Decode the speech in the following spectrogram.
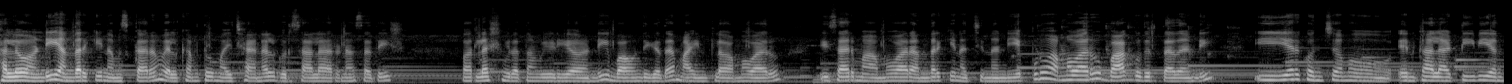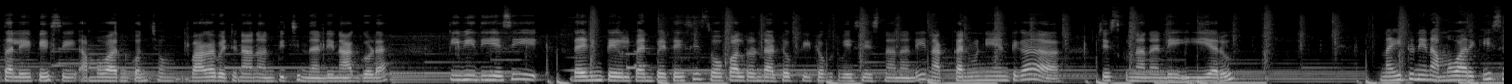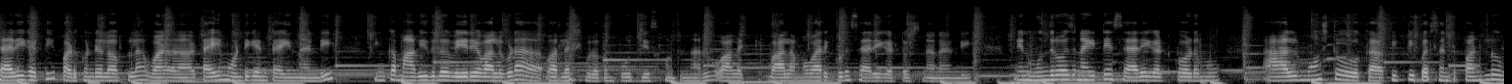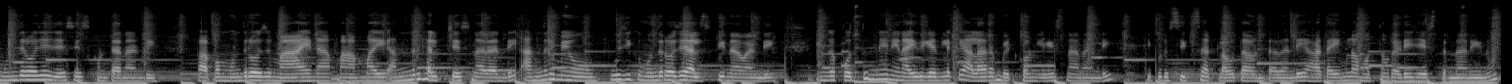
Hello అండి అందరికీ నమస్కారం. Welcome to my channel Gurusala Aruna Satish. Varalakshmi Vratham video అండి. బాగుంది కదా మా ఇంట్లో అమ్మవారు. ఈసారి మా అమ్మవారు అందరికీ నచ్చిందండి. ఎప్పుడూ అమ్మవారు బాగా కుదురుతుందండి. ఈ ఇయర్ కొంచెము వెనకాల టీవీ అంతా లేపేసి అమ్మవారిని కొంచెం బాగా పెట్టినాను అనిపించిందండి నాకు కూడా. టీవీ తీసేసి డైనింగ్ టేబుల్ పైన పెట్టేసి సోఫాలు రెండు అటు ఒకటి ఇటు ఒకటి వేసేసినానండి. నాకు కన్వీనియంట్గా చేసుకున్నానండి ఈ ఇయరు. నైట్ నేను అమ్మవారికి శారీ కట్టి పడుకుండే లోపల టైం ఒంటి గంట అయిందండి. ఇంకా మా వీధిలో వేరే వాళ్ళు కూడా వరలక్ష్మి వ్రతం పూజ చేసుకుంటున్నారు. వాళ్ళకి వాళ్ళ అమ్మవారికి కూడా శారీ కట్టొచ్చినానండి నేను ముందు రోజు నైటే శారీ కట్టుకోవడము ఆల్మోస్ట్ ఒక ఫిఫ్టీ పర్సెంట్ పనులు ముందు రోజే చేసేసుకుంటానండి. పాపం ముందు రోజు మా ఆయన మా అమ్మాయి అందరూ హెల్ప్ చేసినారండి అందరూ మేము పూజకి ముందు రోజే అలసిపోయినామండి. ఇంకా పొద్దున్నే నేను ఐదు గంటలకే అలారం పెట్టుకొని లేసినానండి ఇప్పుడు సిక్స్ అట్లా అవుతూ ఉంటుందండి. ఆ టైంలో మొత్తం రెడీ చేస్తున్నా నేను.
